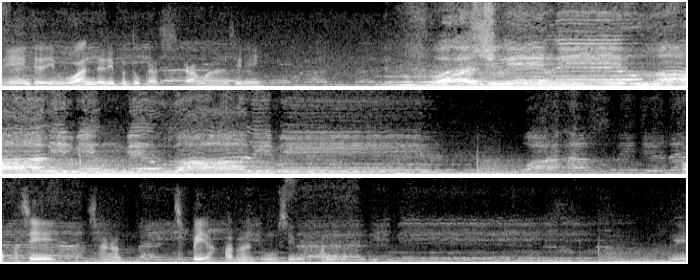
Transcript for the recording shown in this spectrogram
ini dari himbauan dari petugas keamanan sini lokasi sangat sepi ya karena di musim pandemi. Ini.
